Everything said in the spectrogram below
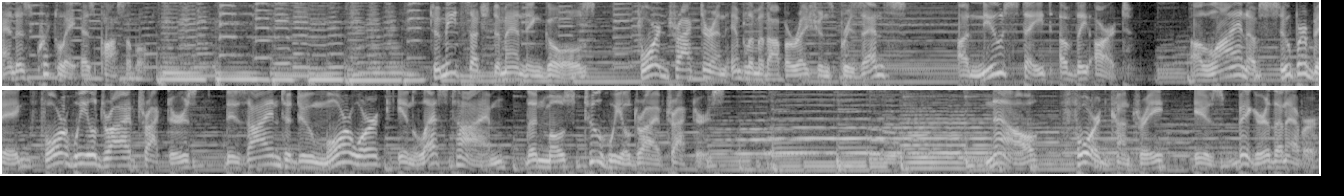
and as quickly as possible. To meet such demanding goals, Ford Tractor and Implement Operations presents a new state of the art. A line of super big four-wheel drive tractors designed to do more work in less time than most two-wheel drive tractors. Now, Ford country is bigger than ever.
